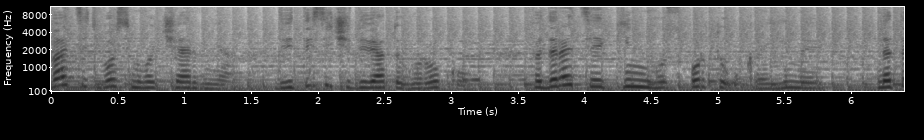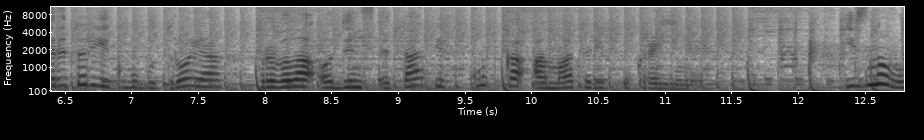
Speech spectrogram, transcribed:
28 червня 2009 року Федерація кінного спорту України на території клубу Троя провела один з етапів Кубка аматорів України. І знову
